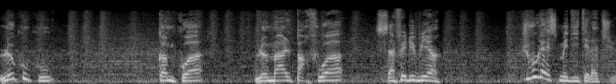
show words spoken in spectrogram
Le coucou. Comme quoi, le mal parfois, ça fait du bien. Je vous laisse méditer là-dessus.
